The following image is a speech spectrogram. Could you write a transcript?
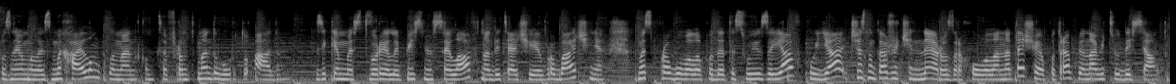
Познайомилась з Михайлом Клименком, це фронтмен гурту Адам, з яким ми створили пісню Сайлав на дитяче Євробачення. Ми спробували подати свою заявку. Я, чесно кажучи, не розраховувала на те, що я потраплю навіть у десятку.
